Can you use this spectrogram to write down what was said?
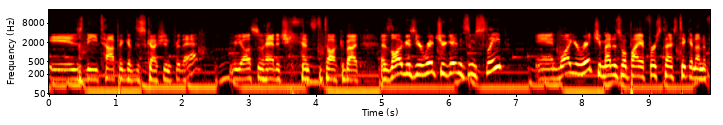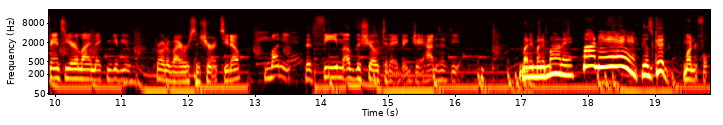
is the topic of discussion for that. We also had a chance to talk about as long as you're rich, you're getting some sleep. And while you're rich, you might as well buy a first class ticket on a fancy airline that can give you coronavirus insurance, you know? Money, the theme of the show today, Big J. How does it feel? Money, money, money, money. Feels good. Wonderful.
